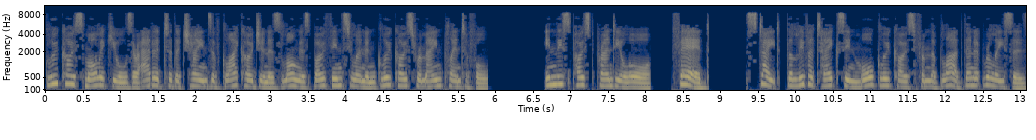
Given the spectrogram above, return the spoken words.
Glucose molecules are added to the chains of glycogen as long as both insulin and glucose remain plentiful. In this postprandial or fed state, the liver takes in more glucose from the blood than it releases.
